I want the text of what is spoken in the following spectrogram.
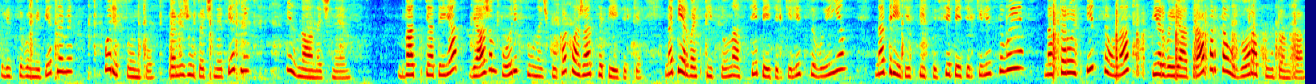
лицевыми петлями по рисунку. Промежуточные петли изнаночные. 25 ряд вяжем по рисунку, как ложатся петельки. На первой спице у нас все петельки лицевые, на третьей спице все петельки лицевые, на второй спице у нас первый ряд раппорта узора путанка.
